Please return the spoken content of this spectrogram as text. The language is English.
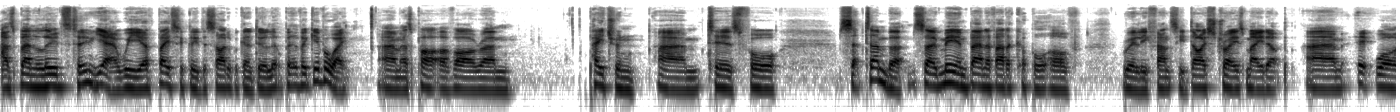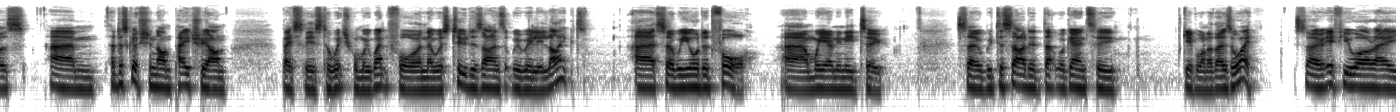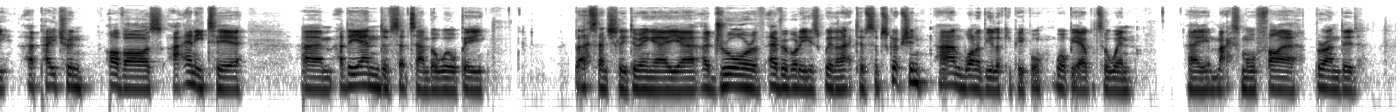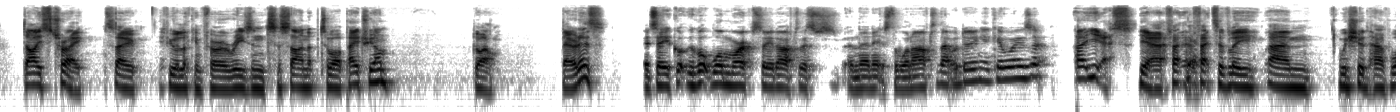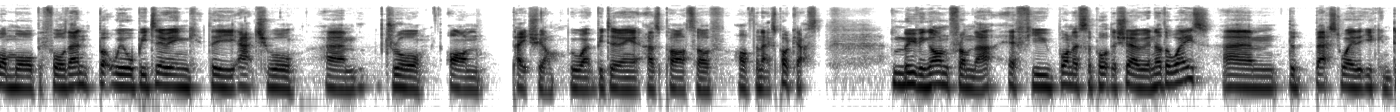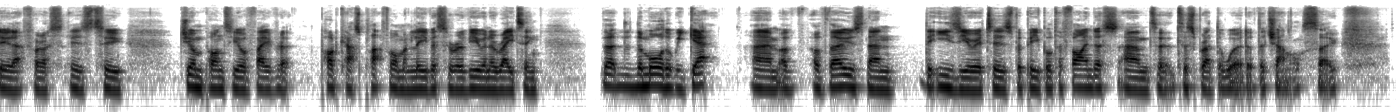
as Ben alludes to, yeah, we have basically decided we're going to do a little bit of a giveaway um, as part of our um, patron um, tiers for September. So me and Ben have had a couple of really fancy dice trays made up. Um, it was um, a discussion on Patreon, basically as to which one we went for, and there was two designs that we really liked. Uh, so we ordered four, and we only need two. So we decided that we're going to give one of those away. So if you are a, a patron of ours at any tier, um, at the end of September we'll be essentially doing a, uh, a draw of everybody who's with an active subscription, and one of you lucky people will be able to win a Maximal Fire branded dice tray. So if you're looking for a reason to sign up to our Patreon, well, there it is. And so you've got, we've got one more episode after this, and then it's the one after that we're doing a giveaway, is it? Uh, yes, yeah. Eff- Effectively, um, we should have one more before then, but we will be doing the actual um, draw on Patreon. We won't be doing it as part of of the next podcast. Moving on from that, if you want to support the show in other ways, um, the best way that you can do that for us is to jump onto your favorite podcast platform and leave us a review and a rating. The, the more that we get um, of, of those, then the easier it is for people to find us and to, to spread the word of the channel. So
